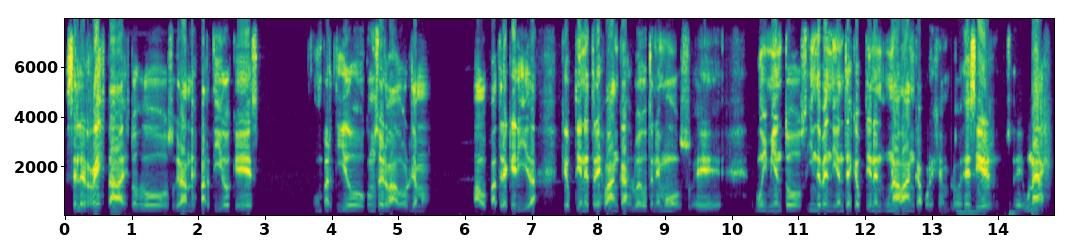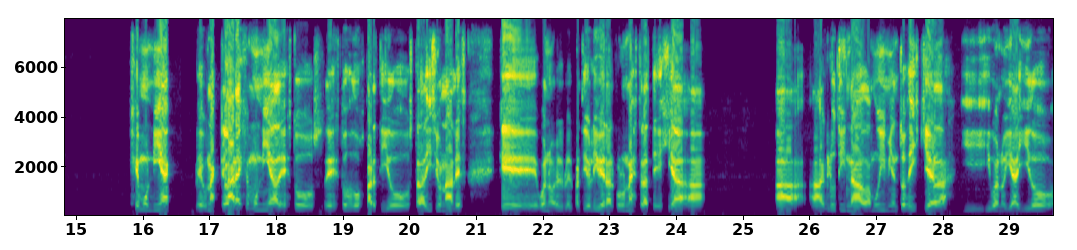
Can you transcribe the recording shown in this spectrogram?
se le resta a estos dos grandes partidos, que es un partido conservador llamado Patria Querida, que obtiene tres bancas. Luego tenemos eh, movimientos independientes que obtienen una banca, por ejemplo. Es decir, eh, una hegemonía eh, una clara hegemonía de estos, de estos dos partidos tradicionales que, bueno, el, Partido Liberal por una estrategia ha, aglutinado a movimientos de izquierda y, bueno, y ha ido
